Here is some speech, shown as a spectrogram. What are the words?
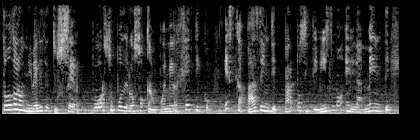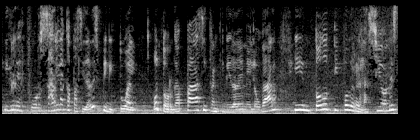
todos los niveles de tu ser por su poderoso campo energético. Es capaz de inyectar positivismo en la mente y reforzar la capacidad espiritual otorga paz y tranquilidad en el hogar y en todo tipo de relaciones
